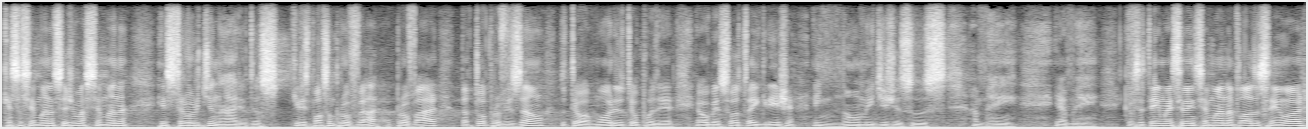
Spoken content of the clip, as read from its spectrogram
Que essa semana seja uma semana extraordinária, Deus, que eles possam provar, provar da tua provisão, do teu amor e do teu poder. Eu abençoo a tua igreja em nome de Jesus. Amém e amém. Que você tenha uma excelente semana. Aplausos, Senhor.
